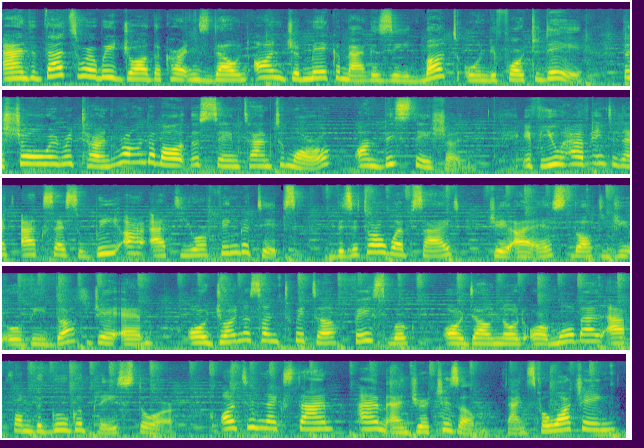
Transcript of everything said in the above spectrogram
And that's where we draw the curtains down on Jamaica Magazine, but only for today. The show will return round about the same time tomorrow on this station. If you have internet access, we are at your fingertips. Visit our website, jis.gov.jm, or join us on Twitter, Facebook, or download our mobile app from the Google Play Store. Until next time, I am Andrea Chisholm. Thanks for watching.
